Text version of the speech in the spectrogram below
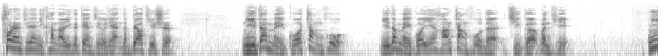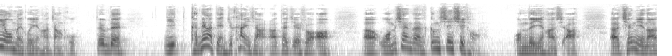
突然之间你看到一个电子邮件的标题是“你的美国账户，你的美国银行账户的几个问题”，你有美国银行账户对不对？你肯定要点去看一下，然后他接着说：“哦，呃，我们现在更新系统，我们的银行啊，呃，请你呢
